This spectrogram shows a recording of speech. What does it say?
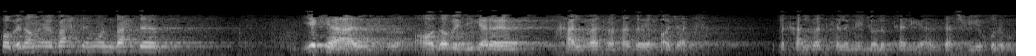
خب ادامه بحثمون بحث یکی از آداب دیگر خلوت و قضای حاجت. خلوت کلمه جالبتری از دستشویی خودمون.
